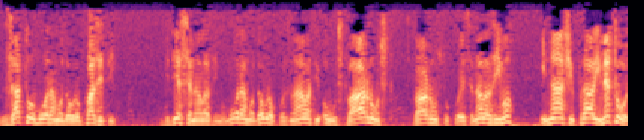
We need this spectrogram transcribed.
Zato moramo dobro paziti gdje se nalazimo. Moramo dobro poznavati ovu stvarnost, stvarnost u kojoj se nalazimo i naći pravi metod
